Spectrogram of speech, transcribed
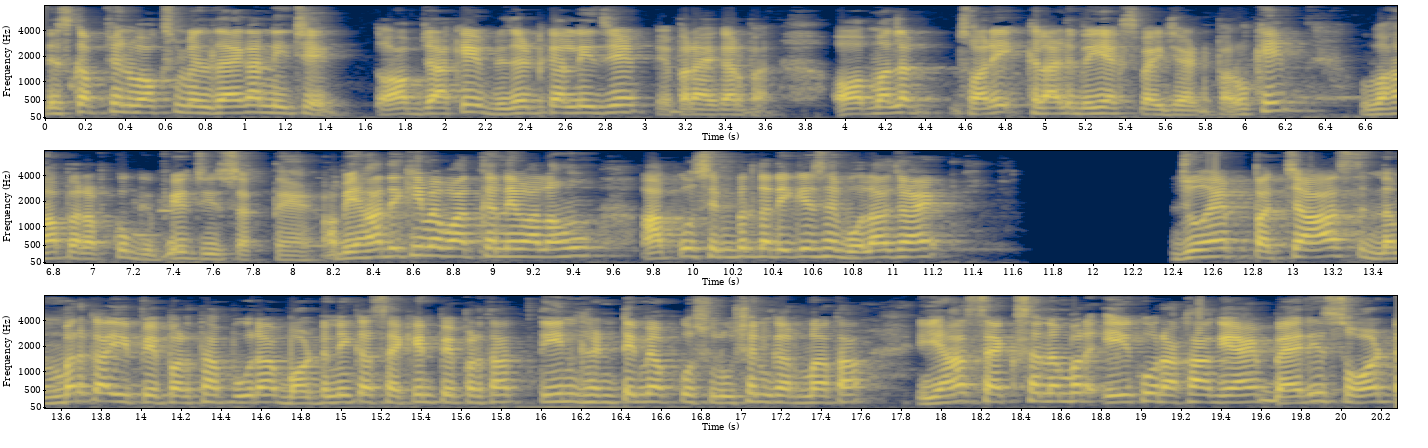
डिस्क्रिप्शन बॉक्स में मिल जाएगा नीचे। तो आप जाके विज़िट कर लीजिए पेपर आयकर पर। और मतलब sorry Khiladi Bhaiya X Y Z पर ओके वहाँ पर आपको गिवे जीत सकते हैं। अब यहाँ देखिए मैं बात करने वाला हूँ। आपको सिंपल तरीके से बोला जाए जो है 50 नंबर का ये पेपर था पूरा बॉटनी का सेकंड पेपर था, तीन घंटे में आपको सोल्यूशन करना था। यहाँ सेक्शन नंबर ए को रखा गया है very short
